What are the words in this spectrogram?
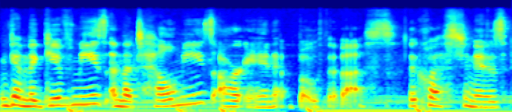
Again, the give me's and the tell me's are in both of us. The question is,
